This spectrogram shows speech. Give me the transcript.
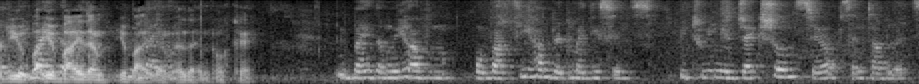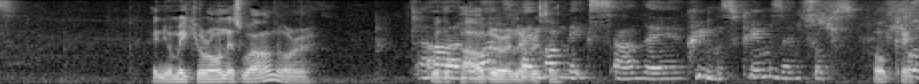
No, do you buy buy you them. buy them? You buy buy them, them. and then okay. We buy them. We have over 300 medicines between injections, syrups, and tablets. And you make your own as well, or With the Uh, powder ones and my everything? mom makes are the creams, creams and soaps okay for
